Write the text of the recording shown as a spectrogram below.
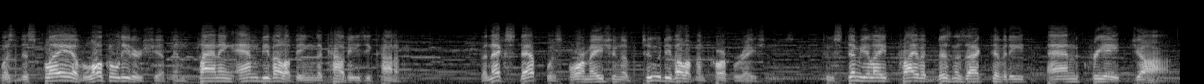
was a display of local leadership in planning and developing the county's economy. The next step was formation of two development corporations to stimulate private business activity and create jobs.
